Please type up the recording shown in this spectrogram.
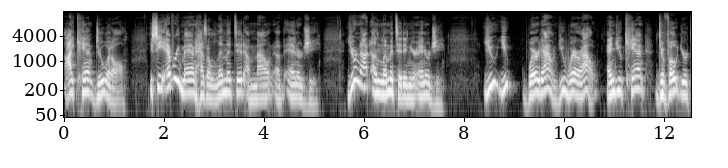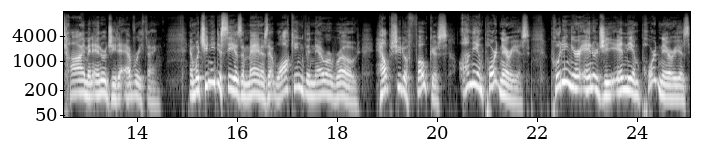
I can't do it all. You see, every man has a limited amount of energy. You're not unlimited in your energy. You, you wear down, you wear out, and you can't devote your time and energy to everything. And what you need to see as a man is that walking the narrow road helps you to focus on the important areas, putting your energy in the important areas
